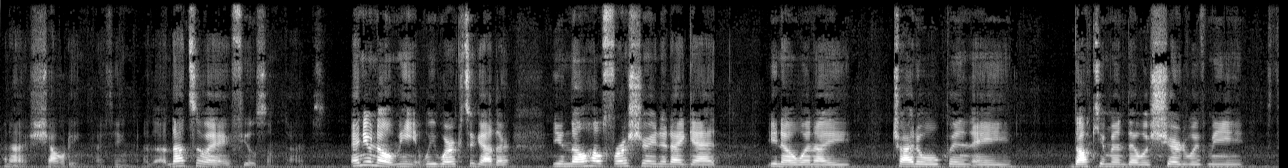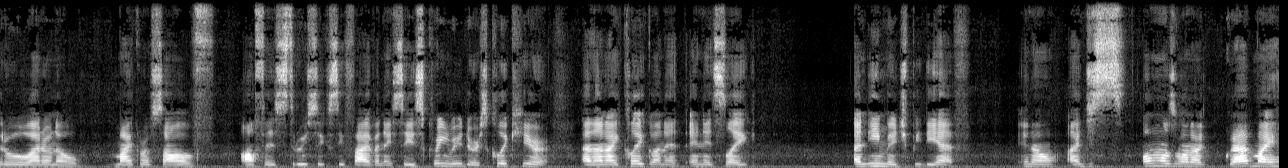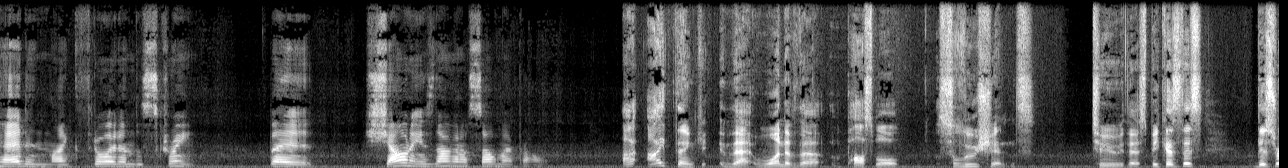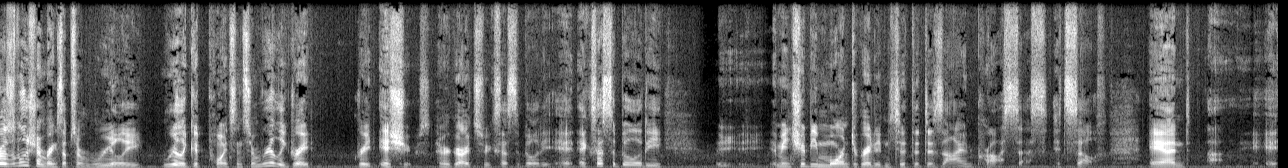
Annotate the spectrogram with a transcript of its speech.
kind of shouting i think. That's the way i feel sometimes. And you know me we work together. You know how frustrated i get you know when i try to open a document that was shared with me through i don't know microsoft Office 365 and I say screen readers, click here. And then I click on it and it's like an image PDF. You know, I just almost want to grab my head and like throw it on the screen. But shouting is not going to solve my problem. I, I think that one of the possible solutions to this, because this this resolution brings up some really, really good points and some really great, great issues in regards to accessibility. Accessibility, I mean, should be more integrated into the design process itself, and uh,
